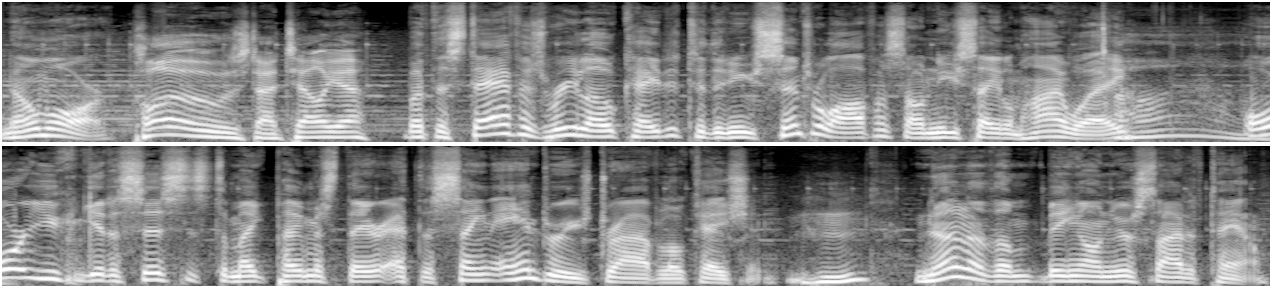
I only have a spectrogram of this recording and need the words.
No more. Closed, I tell you. But the staff is relocated to the new central office on New Salem Highway. Oh. Or you can get assistance to make payments there at the St. Andrews Drive location. Mm-hmm. None of them being on your side of town.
